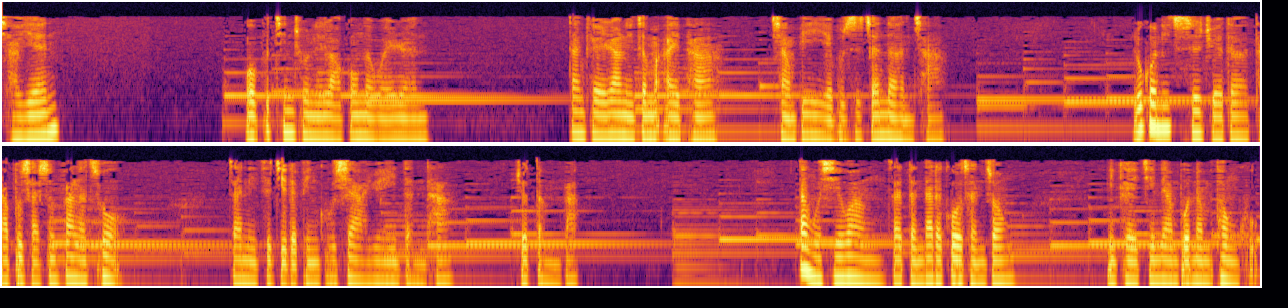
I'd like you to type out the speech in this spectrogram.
小妍，我不清楚你老公的为人，但可以让你这么爱他，想必也不是真的很差。如果你只是觉得他不小心犯了错，在你自己的评估下愿意等他，就等吧。但我希望在等待的过程中，你可以尽量不那么痛苦。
